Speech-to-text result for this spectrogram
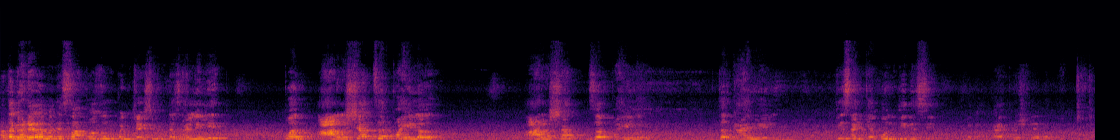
आता घड्याळामध्ये सात वाजून पंचेचाळीस मिनिटं झालेली आहेत. पण आरशात जर पाहिलं आरशात जर पाहिलं तर काय होईल? ती संख्या कोणती दिसेल? बघा काय प्रश्न आहे बघा.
